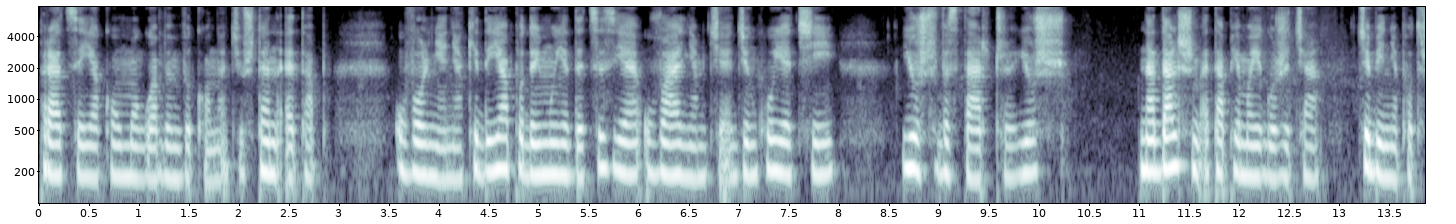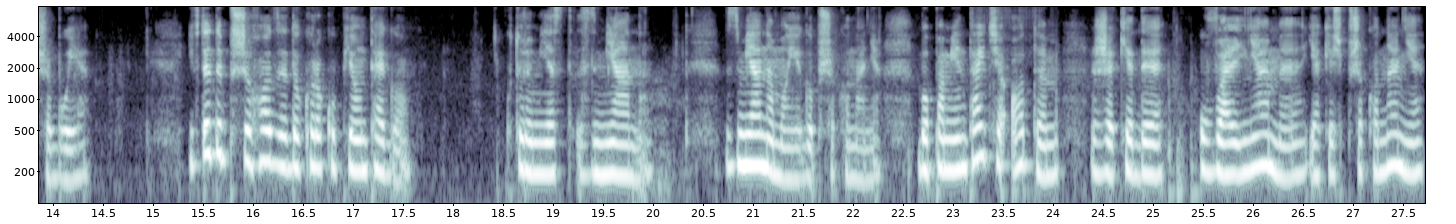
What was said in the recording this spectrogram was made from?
pracy, jaką mogłabym wykonać. Już ten etap uwolnienia. Kiedy ja podejmuję decyzję, uwalniam cię, dziękuję ci, już wystarczy, już na dalszym etapie mojego życia ciebie nie potrzebuję. I wtedy przychodzę do kroku piątego, którym jest zmiana. Zmiana mojego przekonania, bo pamiętajcie o tym, że kiedy uwalniamy jakieś przekonanie,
